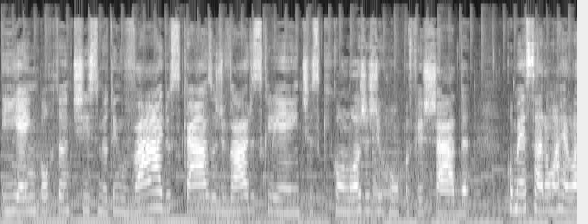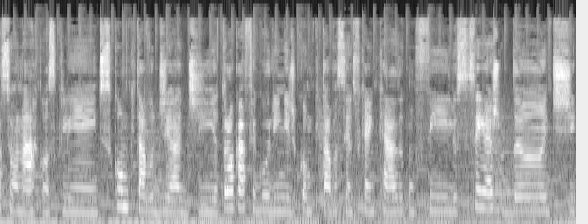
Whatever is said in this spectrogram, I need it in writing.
e é importantíssimo. Eu tenho vários casos de vários clientes que com lojas de roupa fechada começaram a relacionar com os clientes, como que estava o dia a dia, trocar figurinha de como que estava sendo ficar em casa com filhos, sem ajudante,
